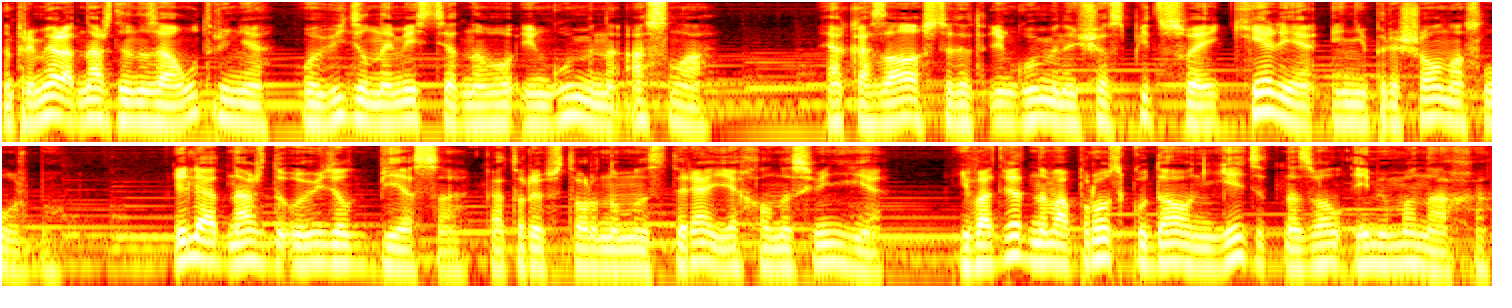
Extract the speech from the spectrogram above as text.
Например, однажды на заутрене увидел на месте одного игумена осла. И оказалось, что этот игумен еще спит в своей келье и не пришел на службу. Или однажды увидел беса, который в сторону монастыря ехал на свинье. И в ответ на вопрос, куда он едет, назвал имя монаха.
